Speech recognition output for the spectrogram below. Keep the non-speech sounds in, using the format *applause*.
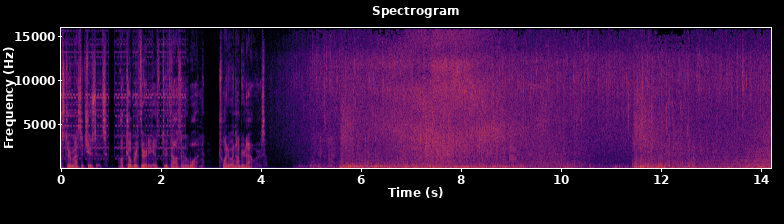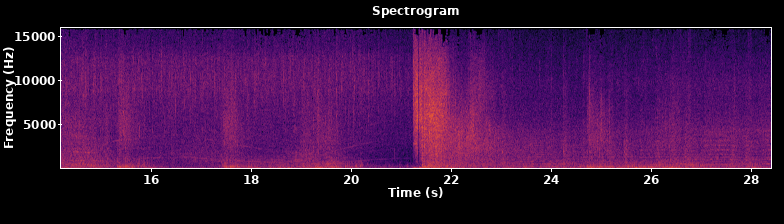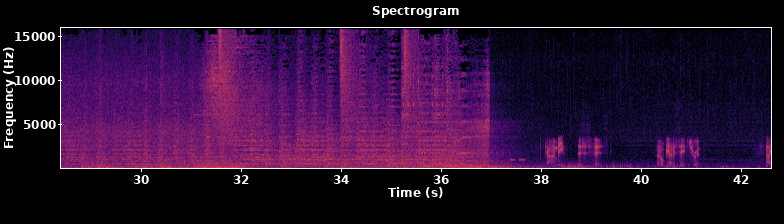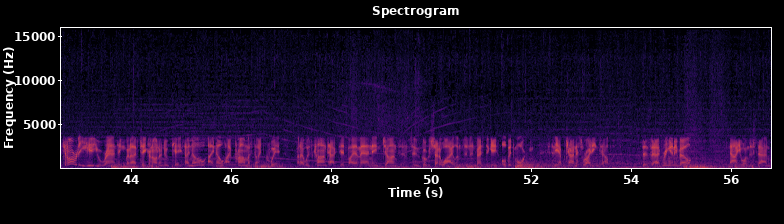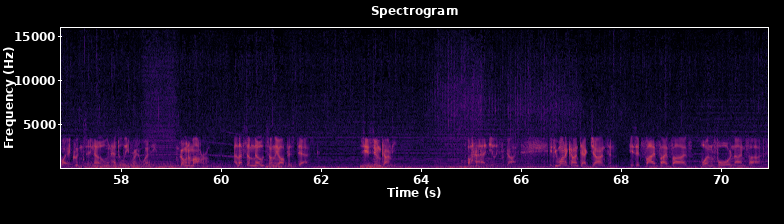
Gloucester, Massachusetts, October 30th, 2001, 2100 hours. I know, I know, I promised I'd quit. But I was contacted by a man named Johnson to go to Shadow Island and investigate Obed Morton and the Abkanis writing tablets. Does that ring any bells? Now you understand why I couldn't say no and had to leave right away. I'm going tomorrow. I left some notes on the office desk. See you soon, Condi. *laughs* Oh, I nearly forgot. If you want to contact Johnson, he's at 555-1495.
